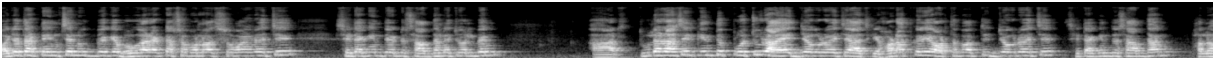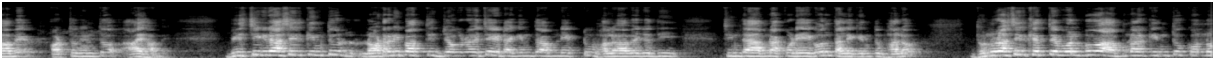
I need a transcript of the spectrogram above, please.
অযথা টেনশন উদ্বেগে ভোগার একটা সময় সময় রয়েছে, সেটা কিন্তু একটু সাবধানে চলবেন। আর তুলা রাশির কিন্তু প্রচুর আয়ের যোগ রয়েছে আজকে, হঠাৎ করে অর্থপ্রাপ্তির যোগ রয়েছে, সেটা কিন্তু সাবধান, ভালো হবে, অর্থ কিন্তু আয় হবে। বৃশ্চিক রাশির কিন্তু লটারি প্রাপ্তির যোগ রয়েছে, এটা কিন্তু আপনি একটু ভালোভাবে যদি চিন্তা ভাবনা করে এগোন, তাহলে কিন্তু ভালো। ধনুরাশির ক্ষেত্রে বলব, আপনার কিন্তু কোনো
